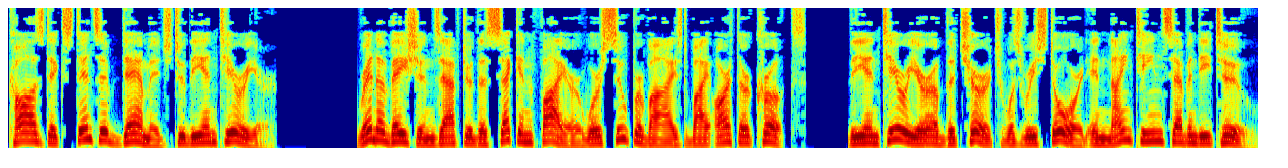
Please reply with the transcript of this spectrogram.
caused extensive damage to the interior. Renovations after the second fire were supervised by Arthur Crooks. The interior of the church was restored in 1972.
